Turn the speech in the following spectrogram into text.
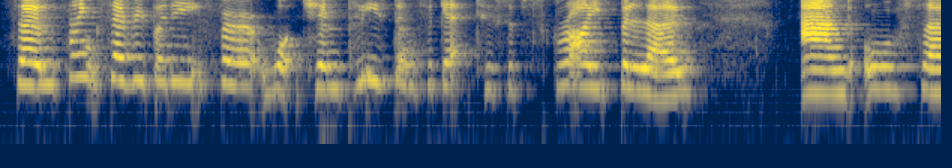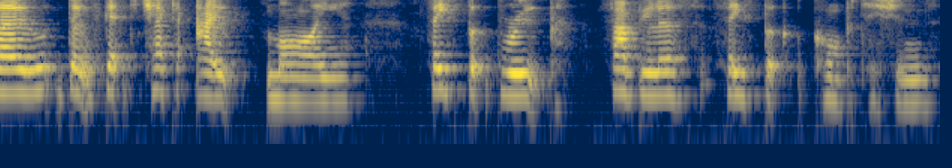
So thanks everybody for watching. Please don't forget to subscribe below. And also don't forget to check out my Facebook group, Fabulous Facebook Competitions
